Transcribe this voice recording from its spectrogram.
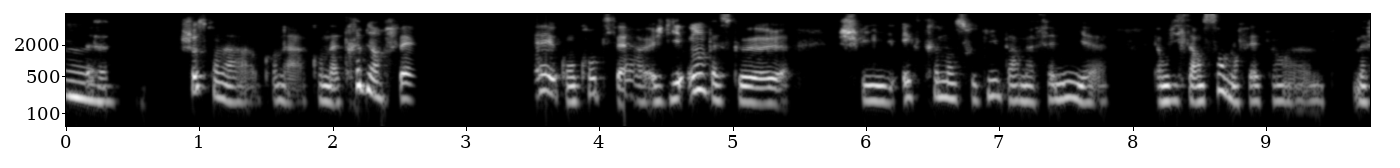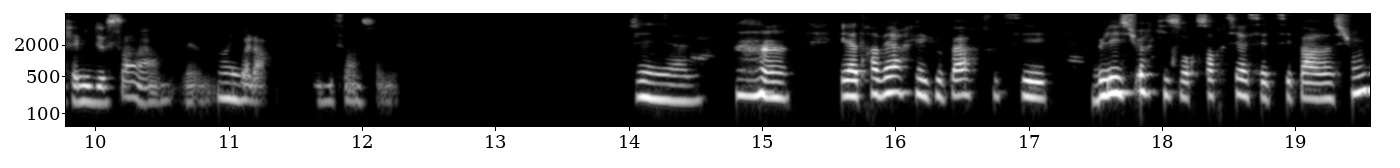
Hmm. Euh, chose qu'on a, qu'on a, qu'on a très bien fait et qu'on compte faire. Je dis on parce que je suis extrêmement soutenue par ma famille. Et on vit ça ensemble en fait, hein. ma famille de sang. Hein. Euh, voilà, on vit ça ensemble. Génial. et à travers quelque part toutes ces blessures qui sont ressorties à cette séparation, euh,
